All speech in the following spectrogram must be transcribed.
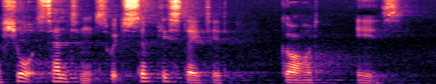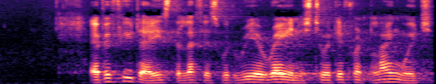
a short sentence which simply stated, God is. Every few days, the letters would rearrange to a different language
